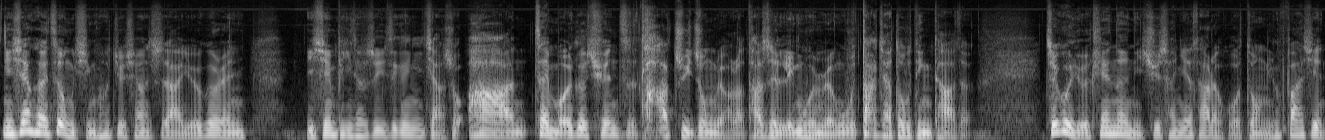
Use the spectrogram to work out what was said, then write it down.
你想想看，这种情况就像是啊，有一个人以前平常是一直跟你讲说啊，在某一个圈子他最重要了，他是灵魂人物，大家都听他的。结果有一天呢，你去参加他的活动，你会发现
